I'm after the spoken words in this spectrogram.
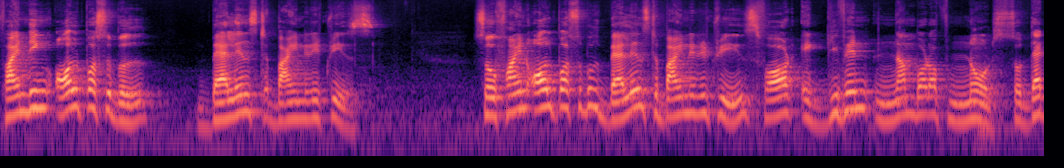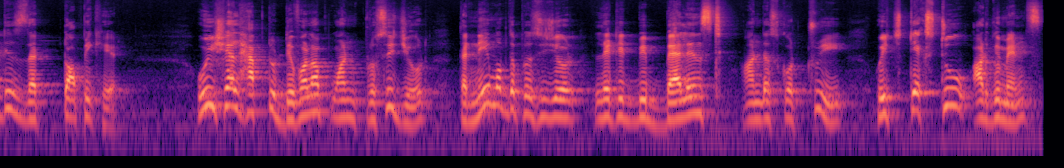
finding all possible balanced binary trees. So find all possible balanced binary trees for a given number of nodes. So that is the topic here. We shall have to develop one procedure. The name of the procedure let it be balanced underscore tree which takes two arguments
